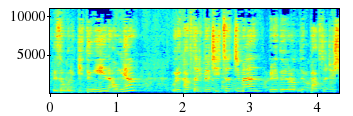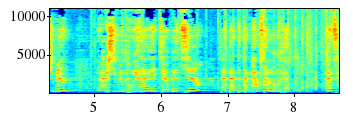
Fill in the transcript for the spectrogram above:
그래서 우리 기둥이 나오면 우리 각설이들 지쳤지만 그래도 여러분들 박수 주시면 열심히 공연하겠죠. 그치요? 자 따뜻한 박수 한번 부탁드립니다. 가자.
